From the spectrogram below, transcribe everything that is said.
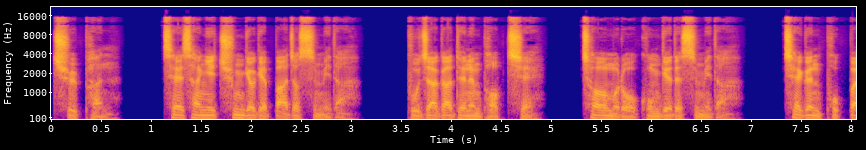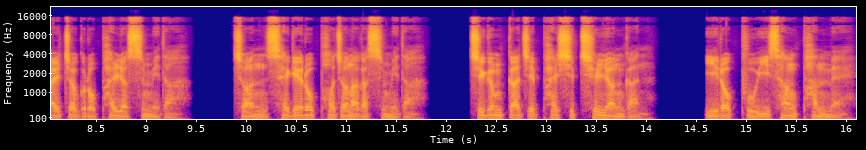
출판 세상이 충격에 빠졌습니다. 부자가 되는 법칙 처음으로 공개됐습니다. 책은 폭발적으로 팔렸습니다. 전 세계로 퍼져나갔습니다. 지금까지 87년간 1억 부 이상 판매,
